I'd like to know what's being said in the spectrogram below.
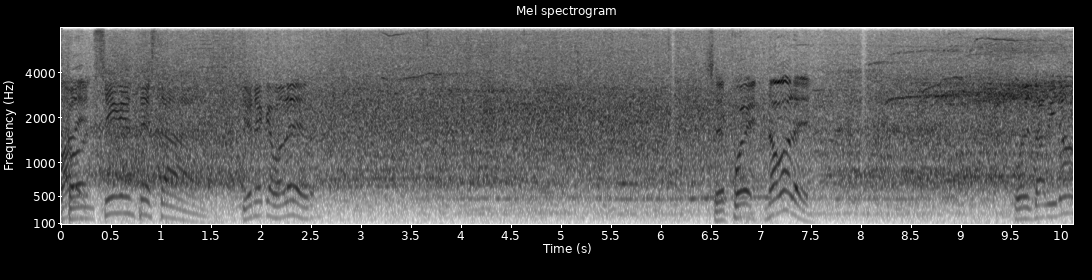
Vale. Consiguen cestar. Tiene que valer. Se fue. No vale. Pues Davidov,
